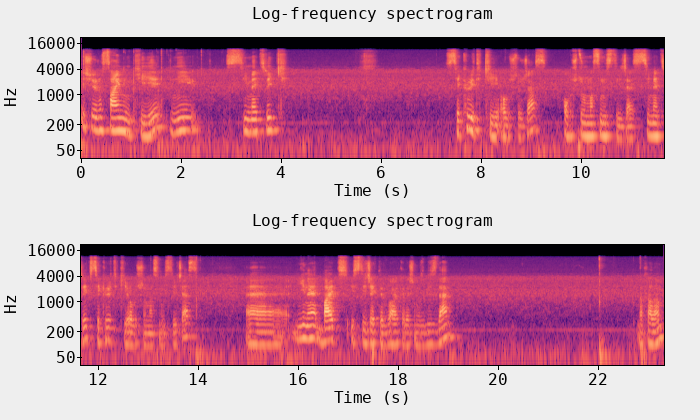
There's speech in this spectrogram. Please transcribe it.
Issue'un sign key'i new symmetric security key oluşturacağız. Oluşturulmasını isteyeceğiz. Symmetric security key oluşturulmasını isteyeceğiz. Ee, yine byte isteyecektir bu arkadaşımız bizden. Bakalım.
